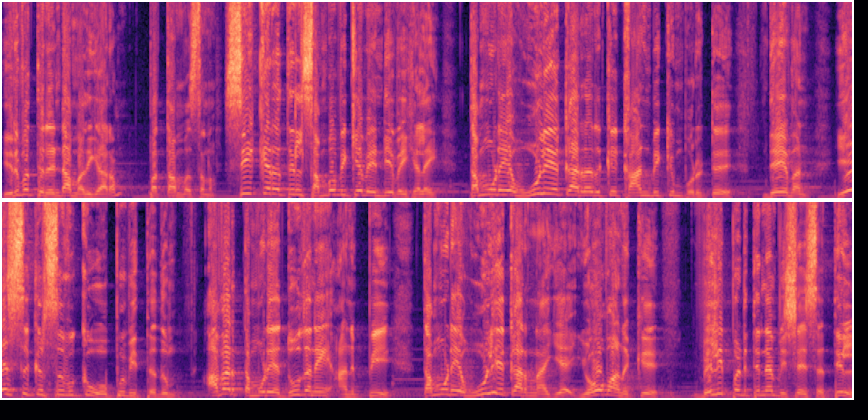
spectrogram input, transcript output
இருபத்தி ரெண்டாம் அதிகாரம் பத்தாம் வசனம். சீக்கிரத்தில் சம்பவிக்க வேண்டியவைகளை தம்முடைய ஊழியக்காரருக்கு காண்பிக்கும் பொருட்டு தேவன் இயேசு கிறிஸ்துவுக்கு ஒப்புவித்ததும் அவர் தம்முடைய தூதனை அனுப்பி தம்முடைய ஊழியக்காரனாகிய யோவானுக்கு வெளிப்படுத்தின விசேஷத்தில்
